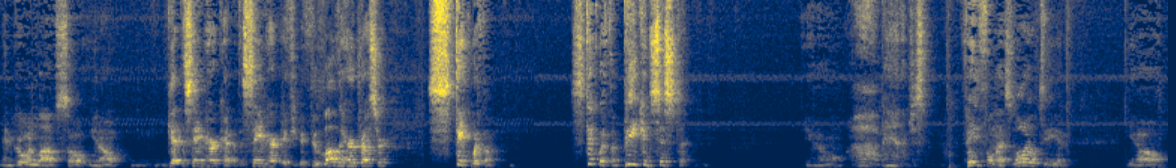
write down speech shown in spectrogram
And grow in love. So, you know, get the same haircut. At the same hair. If you, if you love the hairdresser, stick with them. Stick with them. Be consistent. You know, oh man, I'm just faithfulness, loyalty, and you know.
